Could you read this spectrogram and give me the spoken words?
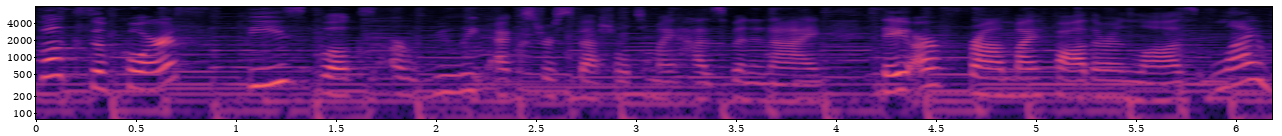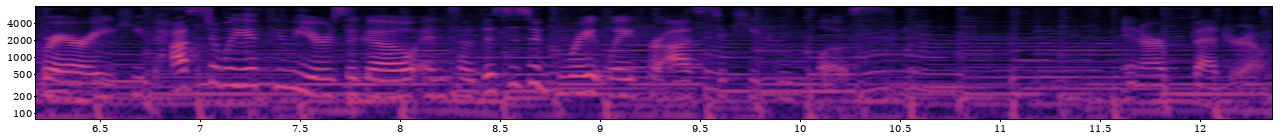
books, of course. These books are really extra special to my husband and I. They are from my father-in-law's library. He passed away a few years ago, and so this is a great way for us to keep him close in our bedroom.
